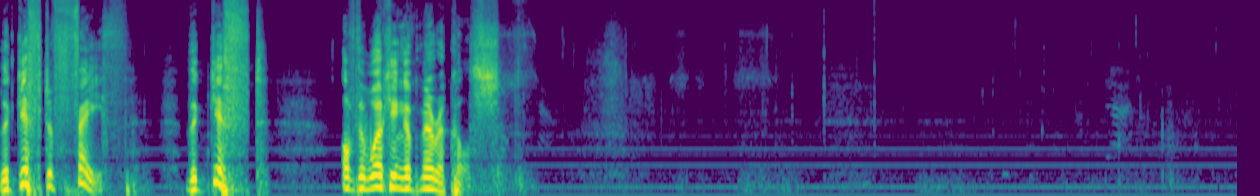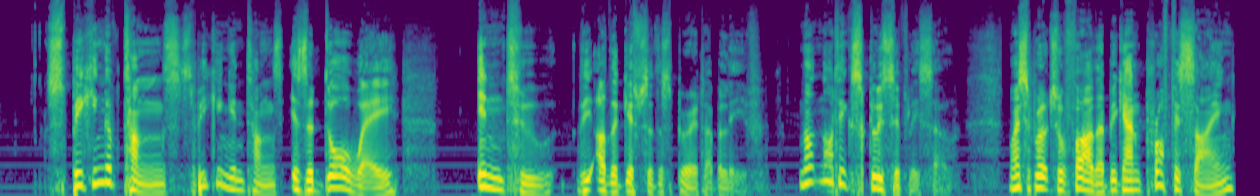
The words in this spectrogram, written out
the gift of faith, the gift of the working of miracles. Speaking of tongues, speaking in tongues is a doorway into the other gifts of the Spirit, I believe. Not, not exclusively so. My spiritual father began prophesying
